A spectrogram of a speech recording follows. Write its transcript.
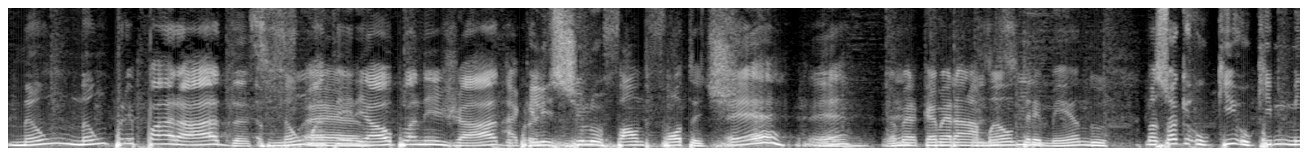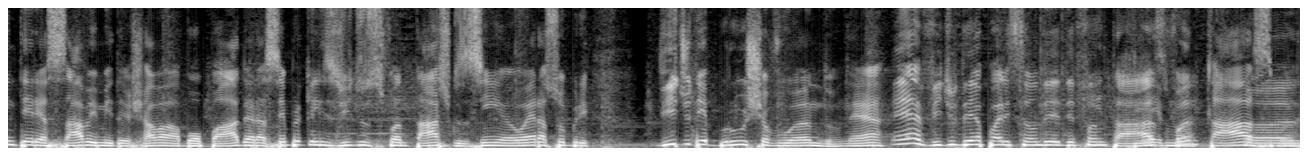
não não preparada, assim, não É. material planejado. Aquele estilo found footage. É, é. Câmera, é, câmera na mão, assim. tremendo. Mas só que o, que o que me interessava e me deixava abobado era sempre aqueles vídeos fantásticos, assim. Eu era sobre vídeo de bruxa voando, né? É, vídeo de aparição de, de fantasma. fantasma. ah,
